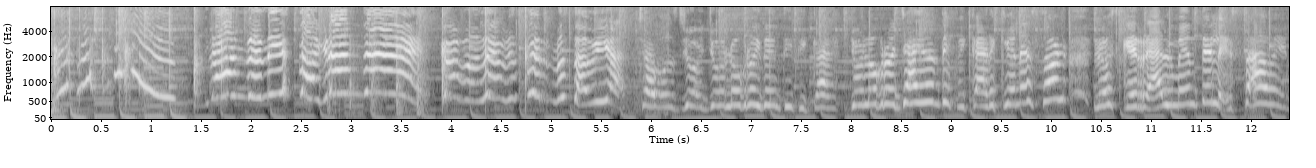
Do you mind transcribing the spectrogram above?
yo, logro identificar. Yo logro ya identificar quiénes son los que realmente le saben.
